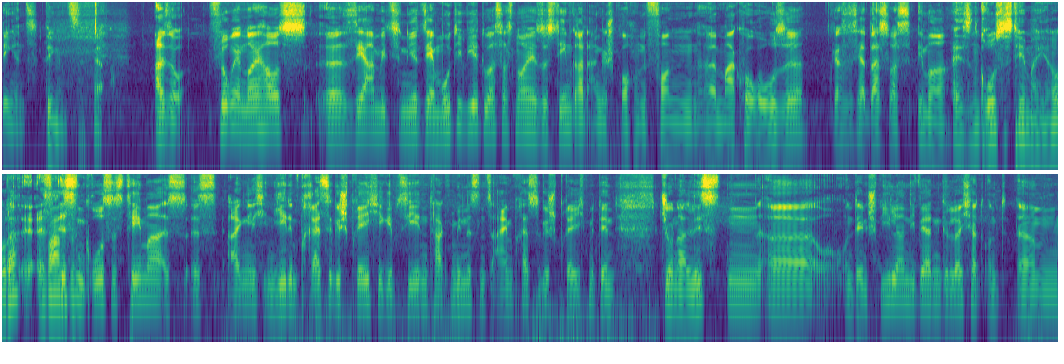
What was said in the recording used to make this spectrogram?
Dingens. Dingens. Ja. Also, Florian Neuhaus, äh, sehr ambitioniert, sehr motiviert. Du hast das neue System gerade angesprochen von Marco Rose. Das ist ja das, was immer. Ey, ist ein großes Thema hier, oder? Äh, Es Wahnsinn. ist ein großes Thema. Es ist eigentlich in jedem Pressegespräch, hier gibt es jeden Tag mindestens ein Pressegespräch mit den Journalisten äh, und den Spielern, die werden gelöchert. Und ähm,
